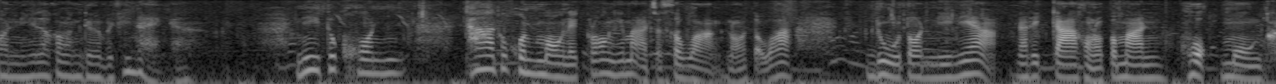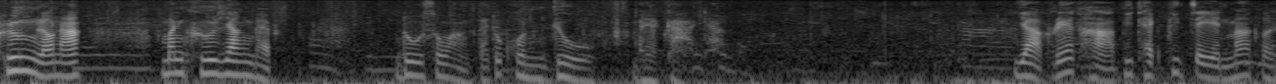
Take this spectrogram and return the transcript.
อนนี้เรากำลังเดินไปที่ไหนกันนี่ทุกคน ถ้าทุกคนมองในกล้องนี้มันอาจจะสว่างเนาะ แต่ว่าดูตอนนี้เนี่ยนาฬิกาของเราประมาณ6โมงครึ่งแล้วนะ มันคือยังแบบดูสว่างแต่ทุกคนดูบรรยากาศครับอยากเรียกหาพี่แท็กพี่เจนมากเลย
